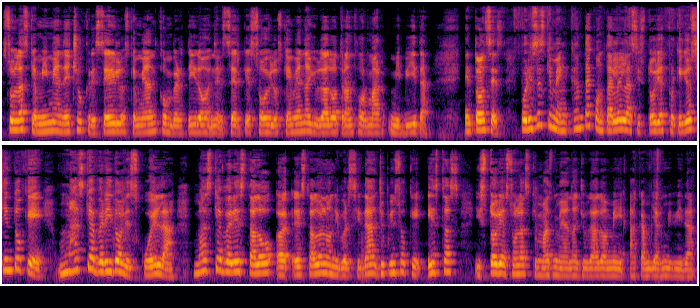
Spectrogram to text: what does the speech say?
son las que a mí me han hecho crecer y los que me han convertido en el ser que soy, los que me han ayudado a transformar mi vida. Entonces, por eso es que me encanta contarle las historias, porque yo siento que más que haber ido a la escuela, más que haber estado, eh, estado en la universidad, yo pienso que estas historias son las que más me han ayudado a mí a cambiar mi vida,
